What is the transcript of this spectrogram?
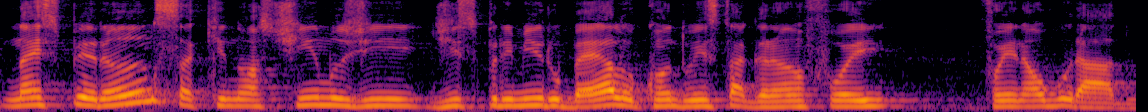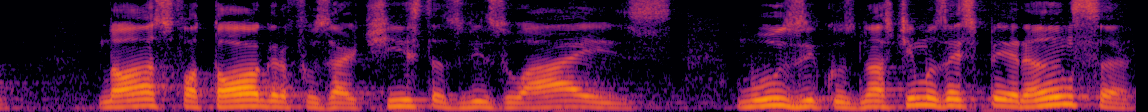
na esperança que nós tínhamos de, de exprimir o belo quando o Instagram foi, foi inaugurado. Nós, fotógrafos, artistas visuais, músicos, nós tínhamos a esperança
